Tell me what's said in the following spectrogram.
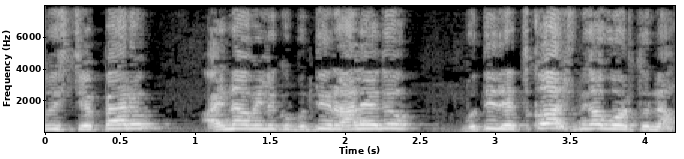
చూసి చెప్పారు. అయినా వీళ్ళకు బుద్ధి రాలేదు. బుద్ధి తెచ్చుకోవాల్సిందిగా కోరుతున్నా.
